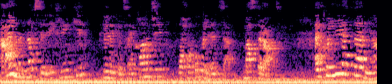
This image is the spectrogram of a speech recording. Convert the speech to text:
علم النفس الإكلينيكي clinical psychology وحقوق الإنسان ماسترات. الكلية الثانية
